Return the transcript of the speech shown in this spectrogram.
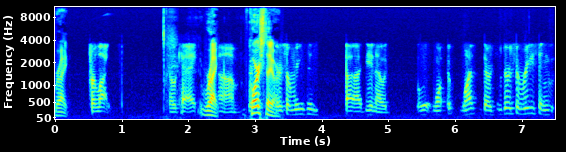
Right. for life. Okay. Right. Um, Of course they are. There's a reason. Uh, you know, one, one, there's a reason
